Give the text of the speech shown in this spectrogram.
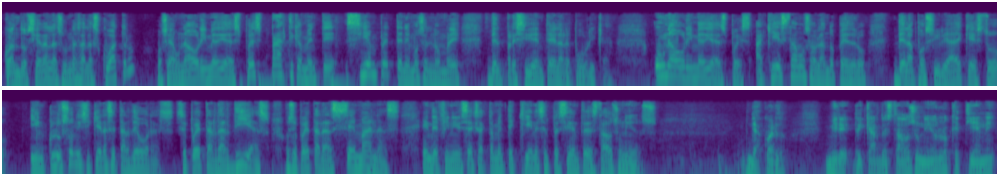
cuando cierran las urnas a las 4, o sea, una hora y media después, prácticamente siempre tenemos el nombre del presidente de la República. Una hora y media después. Aquí estamos hablando, Pedro, de la posibilidad de que esto incluso ni siquiera se tarde horas, se puede tardar días o se puede tardar semanas en definirse exactamente quién es el presidente de Estados Unidos. De acuerdo. Mire, Ricardo, Estados Unidos lo que tiene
